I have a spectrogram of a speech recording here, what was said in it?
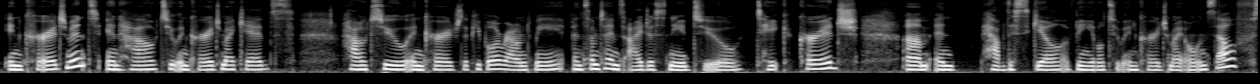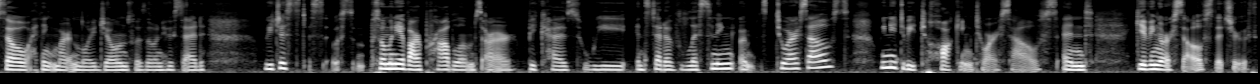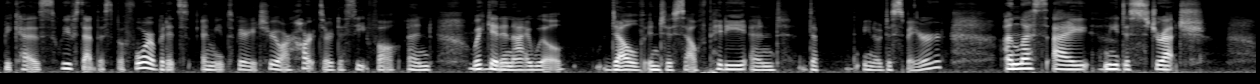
encouragement and how to encourage my kids, how to encourage the people around me. And sometimes I just need to take courage um, and have the skill of being able to encourage my own self. So I think Martyn Lloyd-Jones was the one who said, we just so, many of our problems are because we instead of listening um, to ourselves we need to be talking to ourselves and giving ourselves the truth because we've said this before but it's i mean it's very true our hearts are deceitful and wicked and i will delve into self-pity and de- you know despair unless i Yeah. need to stretch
